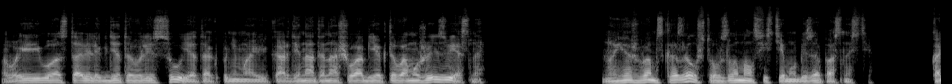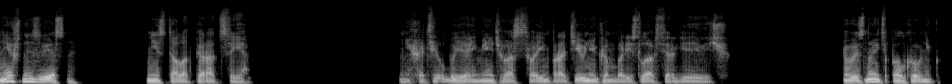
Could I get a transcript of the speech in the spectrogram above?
«Вы его оставили где-то в лесу, я так понимаю, и координаты нашего объекта вам уже известны». «Но я же вам сказал, что взломал систему безопасности». «Конечно, известны». Не стал отпираться я. Не хотел бы я иметь вас своим противником, Борислав Сергеевич. Вы знаете, полковник,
